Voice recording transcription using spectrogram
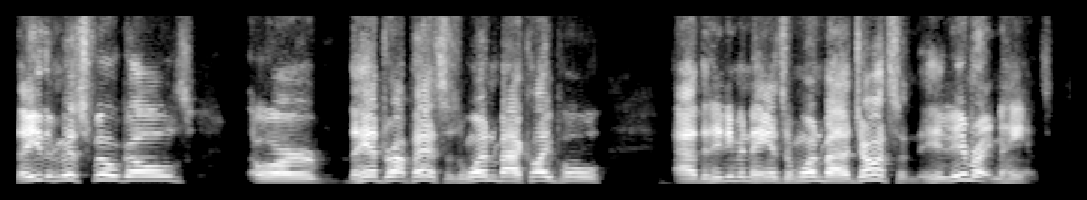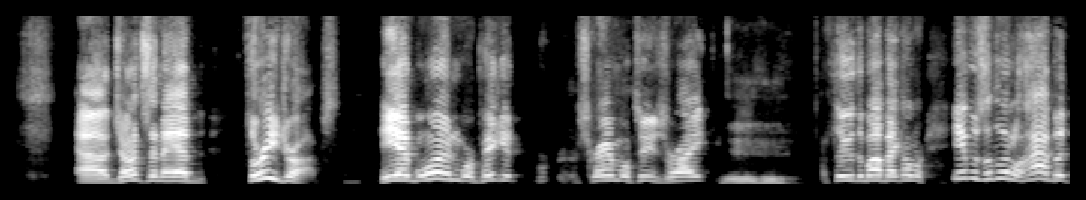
they either missed field goals or they had drop passes, one by Claypool uh, that hit him in the hands and one by Johnson that hit him right in the hands. Uh, Johnson had three drops. He had one where Pickett scrambled to his right, Mhm. threw the ball back over. It was a little high, but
